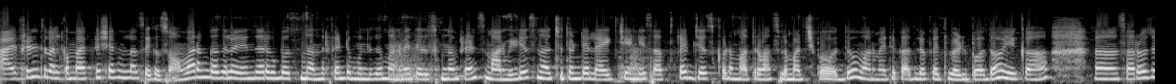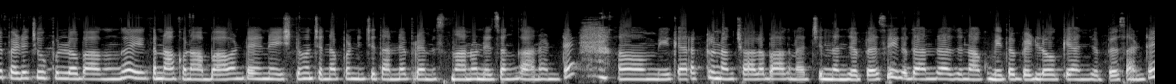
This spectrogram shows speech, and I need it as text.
Hi friends welcome back to Sharmila's ఇక సోమవారం గదిలో ఏం జరగబోతుంది అందరికంటే ముందుగా మనమే తెలుసుకుందాం ఫ్రెండ్స్ మన వీడియోస్ నచ్చుతుంటే లైక్ చేయండి సబ్స్క్రైబ్ చేసుకోవడం మాత్రం అసలు మర్చిపోవద్దు. మనమైతే కథలోకి అయితే వెళ్ళిపోదాం. ఇక సరోజ పెళ్ళి చూపుల్లో భాగంగా ఇక నాకు నా బావ అంటేనే ఇష్టం. చిన్నప్పటి నుంచి తన్నే ప్రేమిస్తున్నాను. నిజంగానంటే మీ క్యారెక్టర్ నాకు చాలా బాగా నచ్చిందని చెప్పేసి ఇక ధనరాజు నాకు మీతో పెళ్ళి ఓకే అని చెప్పేసి అంటే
